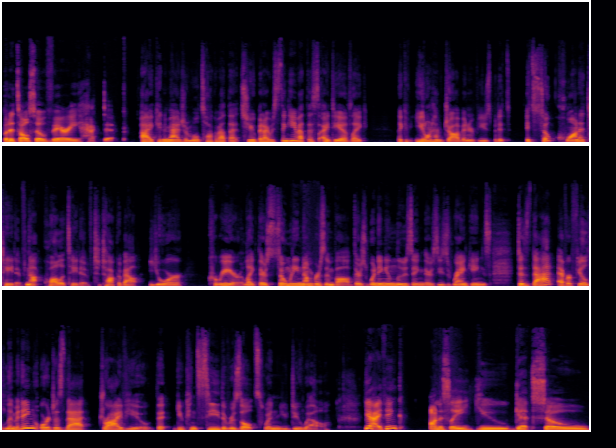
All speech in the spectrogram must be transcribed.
but it's also very hectic. I can imagine. We'll talk about that too. But I was thinking about this idea of like, like you don't have job interviews, but it's it's so quantitative, not qualitative, to talk about your career. Like there's so many numbers involved. There's winning and losing, there's these rankings. Does that ever feel limiting or does that drive you that you can see the results when you do well? Yeah, I think honestly you get so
